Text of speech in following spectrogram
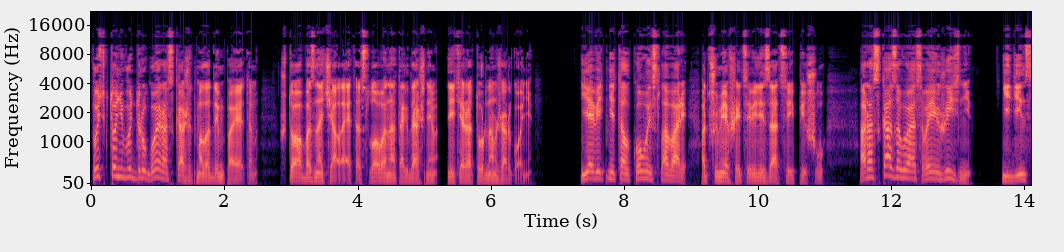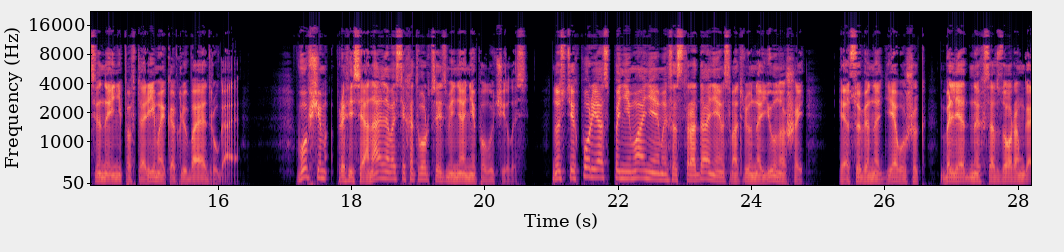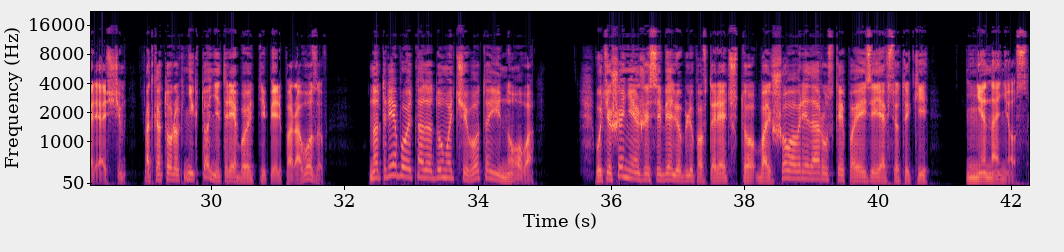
Пусть кто-нибудь другой расскажет молодым поэтам, что обозначало это слово на тогдашнем литературном жаргоне. Я ведь не толковый словарь отшумевшей цивилизации пишу, а рассказываю о своей жизни, единственной и неповторимой, как любая другая. В общем, профессионального стихотворца из меня не получилось. Но с тех пор я с пониманием и состраданием смотрю на юношей, и особенно девушек, бледных со взором горящим, от которых никто не требует теперь паровозов, но требует, надо думать, чего-то иного – в утешение же себе люблю повторять, что большого вреда русской поэзии я все-таки не нанес.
